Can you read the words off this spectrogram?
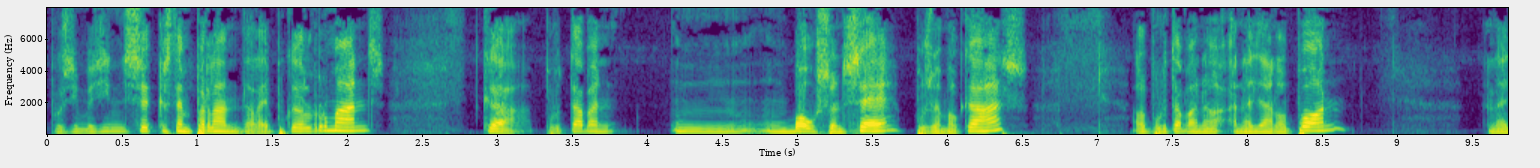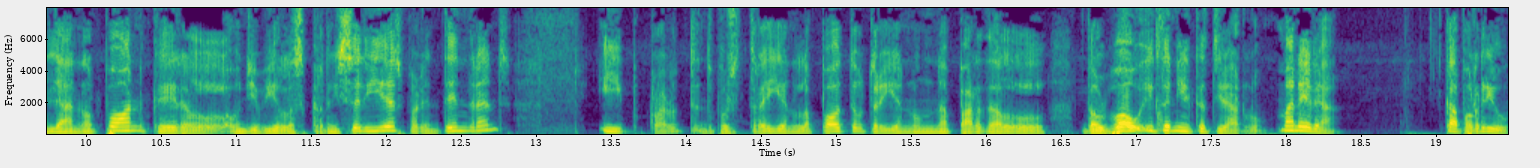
Doncs imaginin-se que estem parlant de l'època dels romans, que portaven un, un bou sencer, posem el cas, el portaven en allà en el pont, en allà en el pont, que era el, on hi havia les carnisseries, per entendre'ns, i, clar, després traien la pota o traien una part del, del bou i tenien que tirar-lo. Manera, cap al riu,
